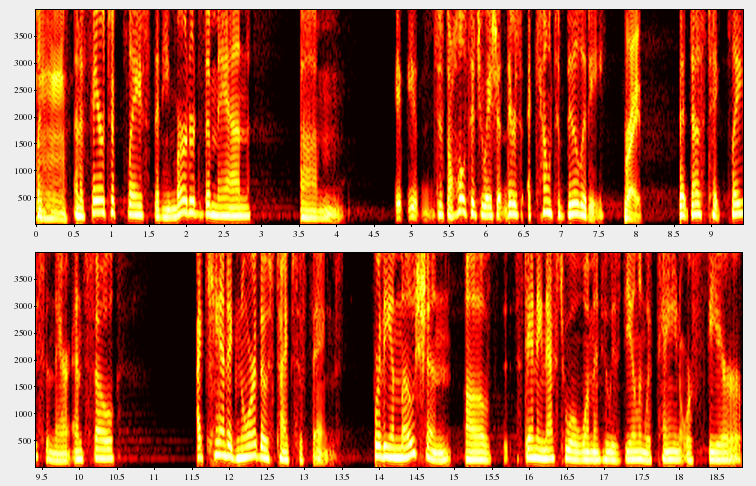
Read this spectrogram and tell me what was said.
Like an affair took place, then he murdered the man. Um, it, it, just a whole situation. There's accountability Right. that does take place in there. And so I can't ignore those types of things. For the emotion of standing next to a woman who is dealing with pain or fear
